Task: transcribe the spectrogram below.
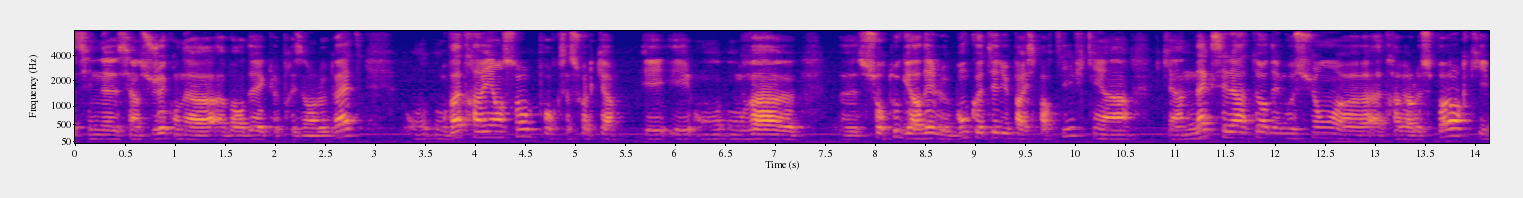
c'est un sujet qu'on a abordé avec le président Le Gret. On, va travailler ensemble pour que ce soit le cas. Et, on, va euh, surtout garder le bon côté du pari sportif, qui est un, qui est un accélérateur d'émotions euh, à travers le sport, qui,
